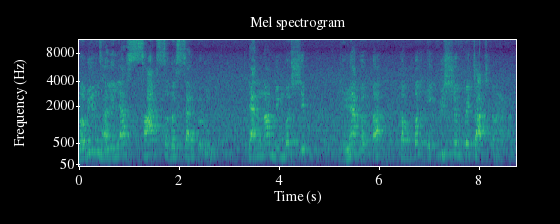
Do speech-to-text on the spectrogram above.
नवीन झालेल्या साठ सदस्यांकडून त्यांना मेंबरशिप घेण्याकरता तब्बल एकवीसशे रुपये चार्ज करण्यात आले.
